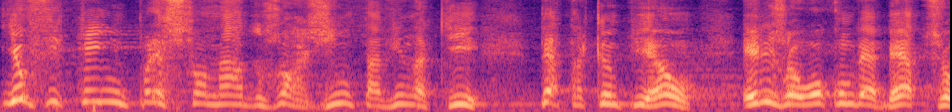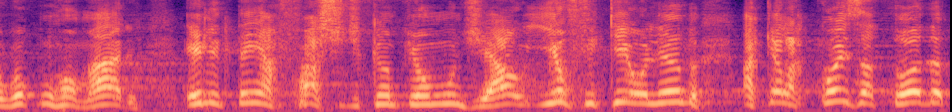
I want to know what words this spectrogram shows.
E eu fiquei impressionado, o Jorginho está vindo aqui, tetracampeão. Ele jogou com o Bebeto, jogou com o Romário. Ele tem a faixa de campeão mundial. E eu fiquei olhando aquela coisa toda.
